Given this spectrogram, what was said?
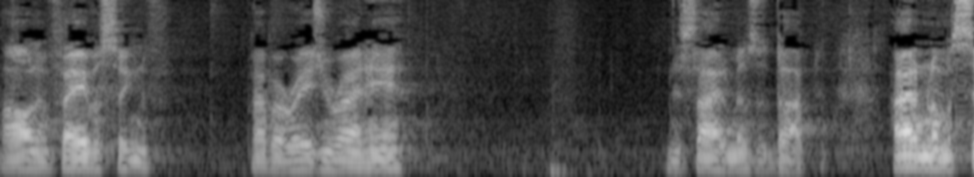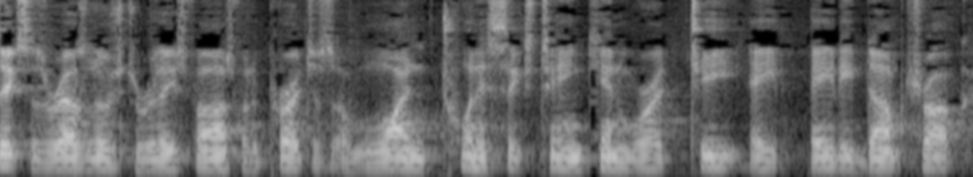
All in favor signify by raising your right hand. This item is adopted. Item number six is a resolution to release funds for the purchase of one 2016 Kenworth T880 dump truck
